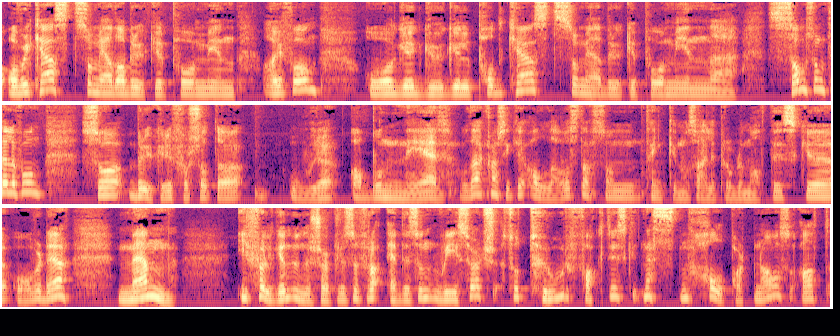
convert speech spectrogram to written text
Overcast, som jeg da bruker på min iPhone, og Google Podcast, som jeg bruker på min eh, Samsung-telefon, så bruker de fortsatt da ordet 'abonner'. Og det er kanskje ikke alle av oss da, som tenker noe særlig problematisk eh, over det. Men ifølge en undersøkelse fra Edison Research så tror faktisk nesten halvparten av oss at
